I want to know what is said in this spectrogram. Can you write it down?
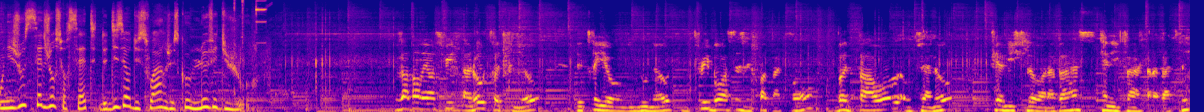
On y joue 7 jours sur 7, de 10h du soir jusqu'au lever du jour. Vous entendez ensuite un autre trio, le trio Blue Note, Three Bosses, les trois patrons, Bud Powell au piano, Pierre Michelot à la basse, Kenny Clark à la batterie.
